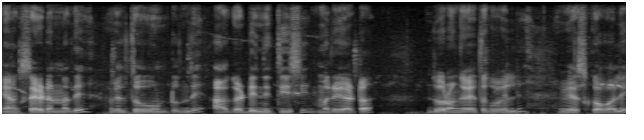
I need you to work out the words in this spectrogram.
వెనక సైడ్ అన్నది వెళ్తూ ఉంటుంది. ఆ గడ్డిని తీసి మరి అట దూరంగా ఎతకు వెళ్ళి వేసుకోవాలి.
